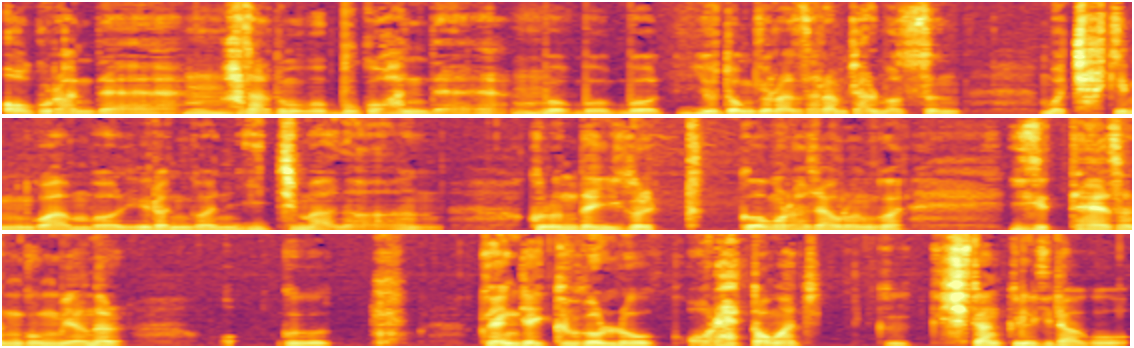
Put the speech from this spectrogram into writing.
억울한데 음. 하나도 뭐 무고한데 뭐뭐뭐 음. 뭐, 뭐 유동규라는 사람 잘못 쓴 뭐 책임과 뭐 이런 건 있지만은 그런데 이걸 특검을 하자 그러는 거 이게 대선 국면을 어, 그 굉장히 그걸로 오랫동안 그 시간 끌기라고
